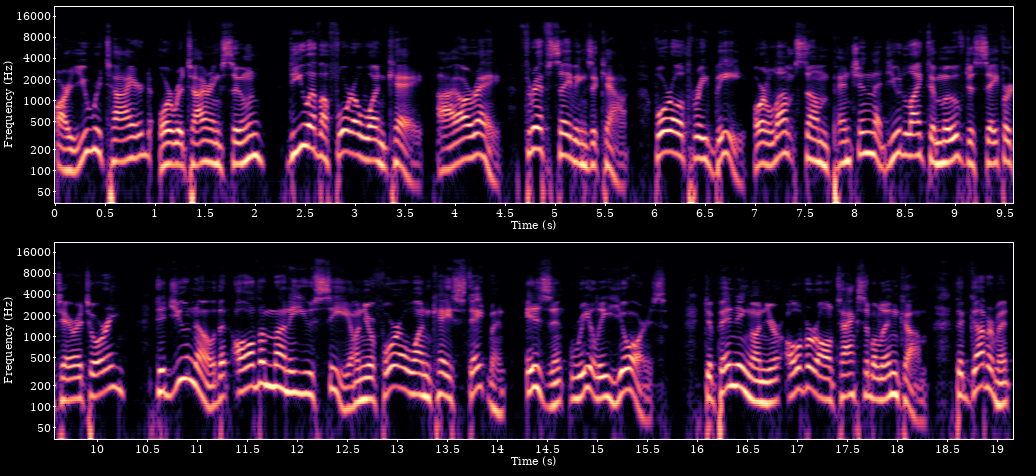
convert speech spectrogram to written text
Are you retired or retiring soon? Do you have a 401k, IRA, thrift savings account, 403b, or lump sum pension that you'd like to move to safer territory? Did you know that all the money you see on your 401k statement isn't really yours? Depending on your overall taxable income, the government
